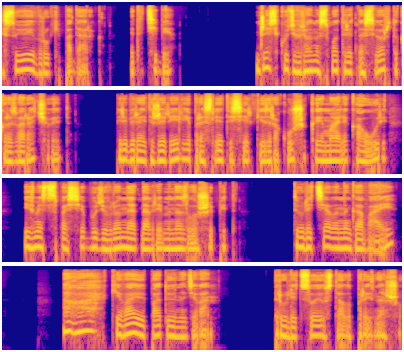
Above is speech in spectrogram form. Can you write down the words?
и сую ей в руки подарок. «Это тебе». Джессика удивленно смотрит на сверток, разворачивает. Перебирает ожерелье, браслеты, серьги из ракушек, эмали, каури и вместо «спасибо» удивленно и одновременно зло шипит. «Ты улетела на Гавайи?» «Ага», киваю и падаю на диван. Тру лицо и устало произношу.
